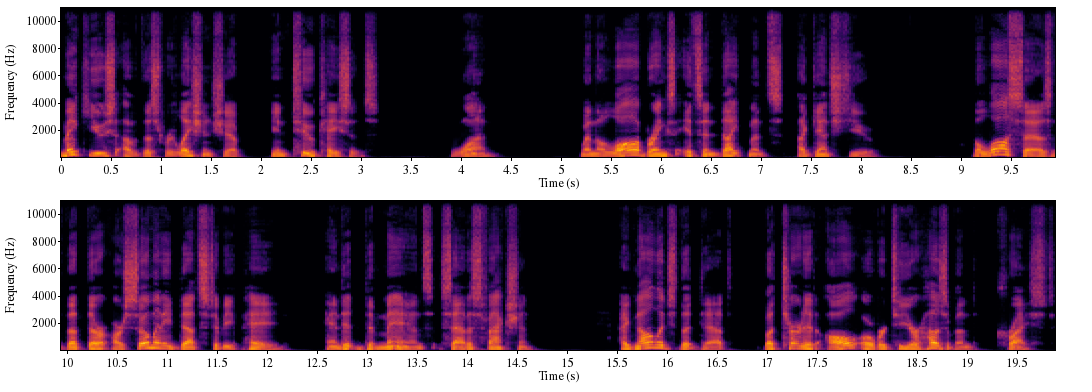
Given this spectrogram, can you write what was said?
Make use of this relationship in two cases. 1 when the law brings its indictments against you. The law says that there are so many debts to be paid, and it demands satisfaction. Acknowledge the debt, but turn it all over to your husband, Christ.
